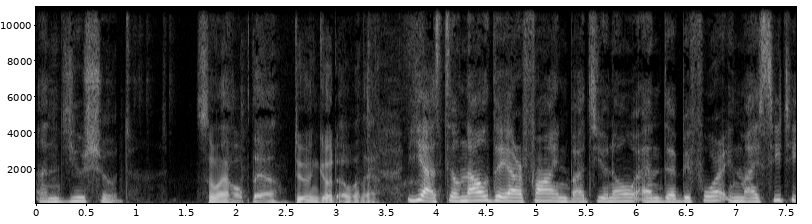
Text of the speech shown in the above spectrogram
and you should. So I hope they're doing good over there. Yes, till now they are fine, but you know, and uh, before in my city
